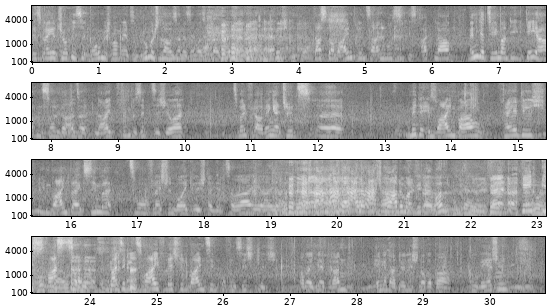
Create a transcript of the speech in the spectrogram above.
Das wäre jetzt schon ein bisschen komisch, wenn wir jetzt einen Blumenstrauß oder sowas oder Dass da Wein drin sein muss, ist auch klar. Wenn jetzt jemand die Idee haben sollte, also Leid 75 Jahre, 12 Jahre Wengertschütz, äh, Mitte im Weinbau, tätig, im Weinberg sind wir, zwei Fläschchen Wein kriegt er jetzt. Ah, ja, ja. Wach, warte mal wieder. Ne? Äh, dem ist fast so. Also die zwei Fläschchen Wein sind offensichtlich. Aber hier dran hängen natürlich noch ein paar Kuvertchen.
